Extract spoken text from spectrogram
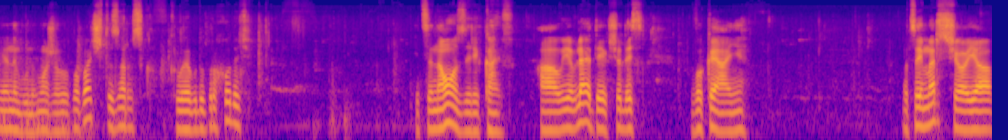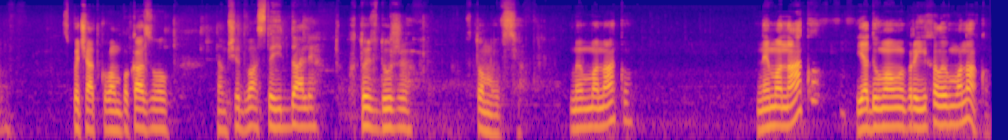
я не буду. Може ви побачите зараз, коли я буду проходити. І це на озері кайф. А уявляєте, якщо десь в океані. Оцей мерз, що я спочатку вам показував, там ще два стоїть далі. Хтось дуже втомився. Ми в Монако. Не Монако? Я думав, ми приїхали в Монако.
